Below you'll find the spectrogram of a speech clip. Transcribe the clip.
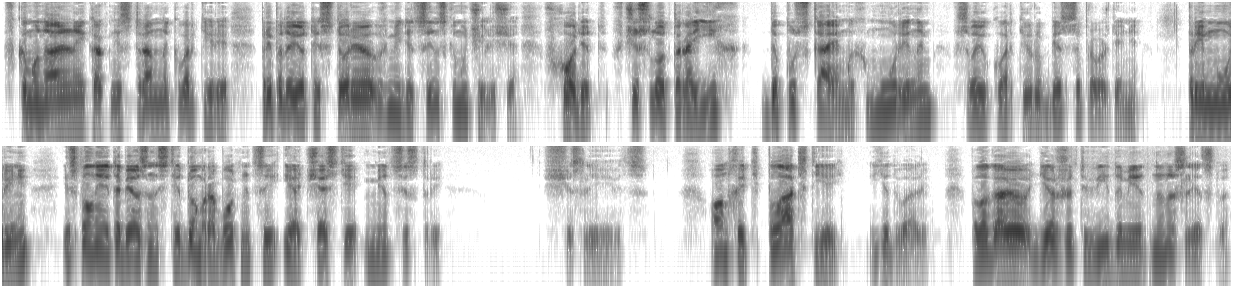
в коммунальной, как ни странно, квартире, преподает историю в медицинском училище, входит в число троих, допускаемых Муриным в свою квартиру без сопровождения. При Мурине исполняет обязанности домработницы и отчасти медсестры. Счастливец. Он хоть платит ей, едва ли. Полагаю, держит видами на наследство.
